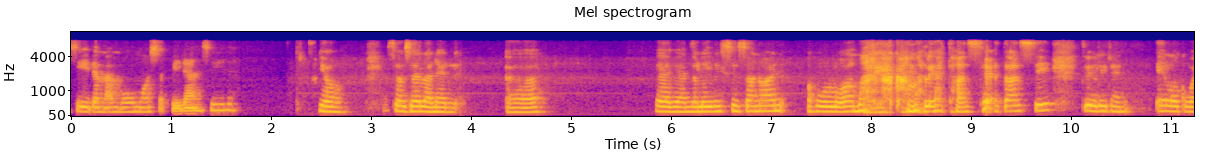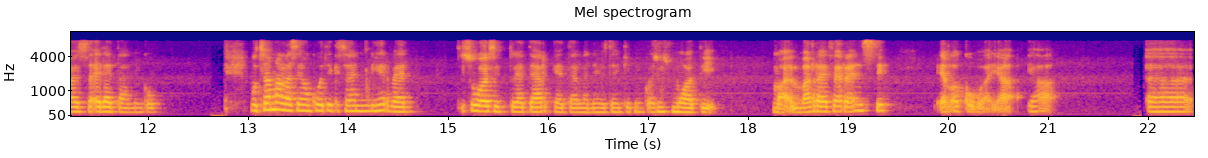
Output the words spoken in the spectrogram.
siitä mä muun muassa pidän siitä. Joo, se on sellainen äh, Vivian Livingsin sanoin hullu Amalia, kamalia, tansseja, tanssii tyylinen elokuva, jossa eletään niin kuin... Mutta samalla se on kuitenkin sehän hirveän suosittu ja tärkeä tällainen jotenkin niin kuin esimerkiksi muotimaailman referenssi elokuva ja, ja äh,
